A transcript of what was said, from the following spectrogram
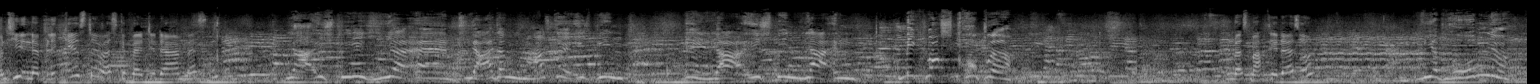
Und hier in der Blickkiste, was gefällt dir da am besten? Ja, ich spiele hier äh, Theater mit Maske. Ich bin, äh, ja, ich bin ja in Mittwochsgruppe. Und was macht ihr da so? Wir proben.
